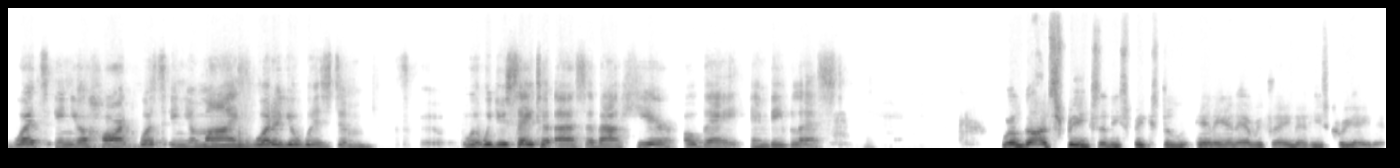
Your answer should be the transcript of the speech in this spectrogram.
what's in your heart, what's in your mind, what are your wisdom? What would you say to us about hear, obey, and be blessed? Well, God speaks, and He speaks to any and everything that He's created.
